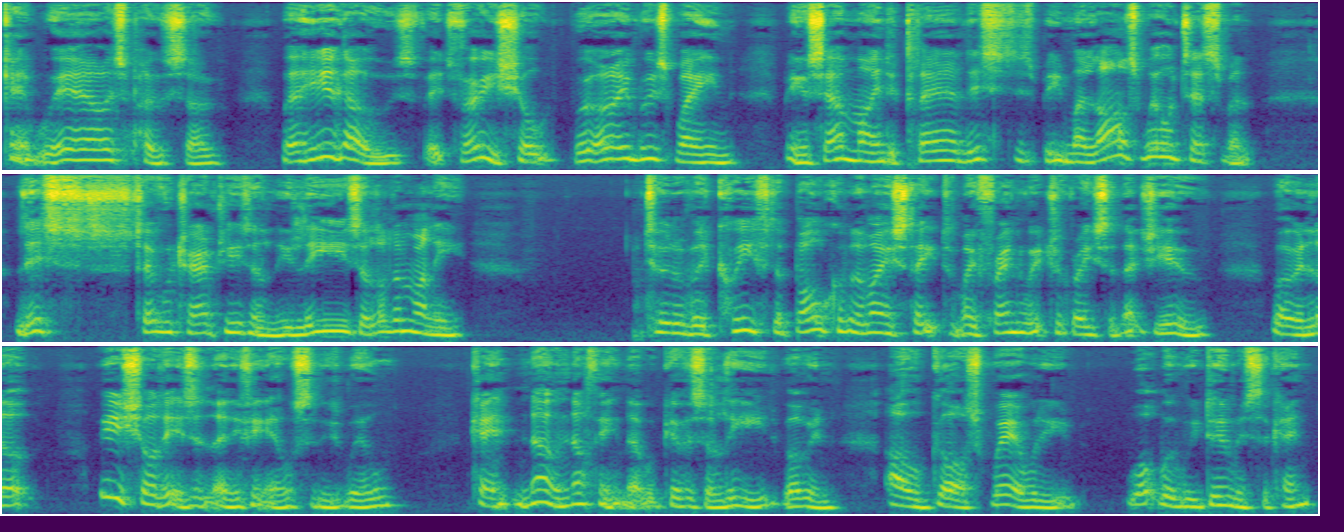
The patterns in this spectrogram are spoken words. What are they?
Kent, well, I suppose so. Well, here goes. It's very short. I, Bruce Wayne, being sound mind, declare this has been my last will and testament. Lists several charities and he leaves a lot of money to bequeath the bulk of my estate to my friend Richard Grayson. That's you. Robin, look. Are you sure there isn't anything else in his will? Kent, no, nothing that would give us a lead. Robin, oh gosh, where would he, what would we do, Mr. Kent?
